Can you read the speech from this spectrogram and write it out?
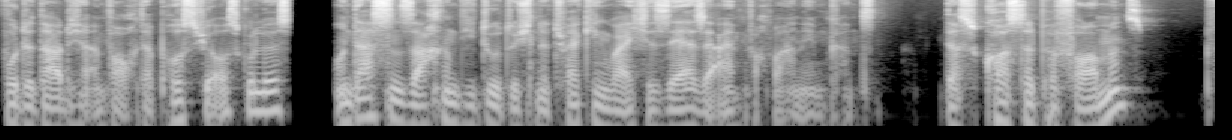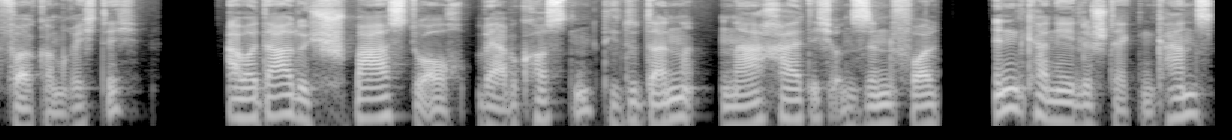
Wurde dadurch einfach auch der Postview ausgelöst? Und das sind Sachen, die du durch eine Tracking-Weiche sehr, sehr einfach wahrnehmen kannst. Das kostet Performance, vollkommen richtig. Aber dadurch sparst du auch Werbekosten, die du dann nachhaltig und sinnvoll in Kanäle stecken kannst,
